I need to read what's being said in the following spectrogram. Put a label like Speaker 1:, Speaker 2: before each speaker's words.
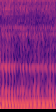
Speaker 1: Mm.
